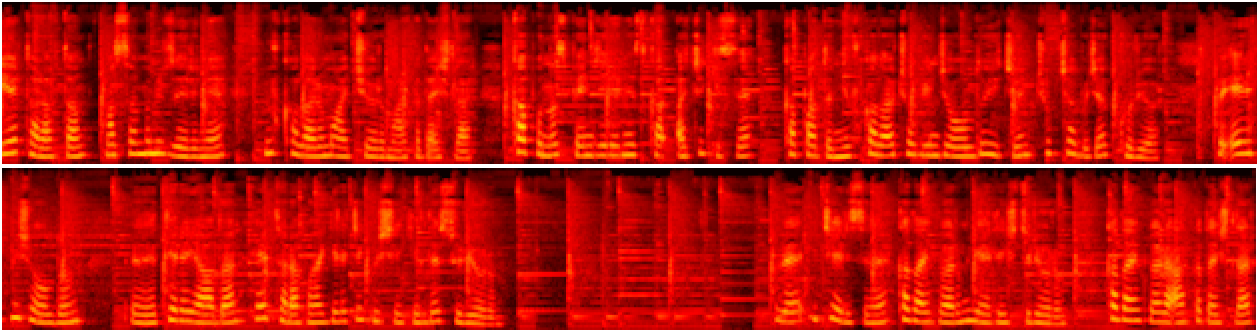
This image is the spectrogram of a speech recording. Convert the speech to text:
Diğer taraftan masamın üzerine yufkalarımı açıyorum arkadaşlar. Kapınız pencereniz açık ise kapatın. Yufkalar çok ince olduğu için çok çabucak kuruyor. Ve eritmiş olduğum e, tereyağdan her tarafına gelecek bir şekilde sürüyorum. Ve içerisine kadayıflarımı yerleştiriyorum. Kadayıfları arkadaşlar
